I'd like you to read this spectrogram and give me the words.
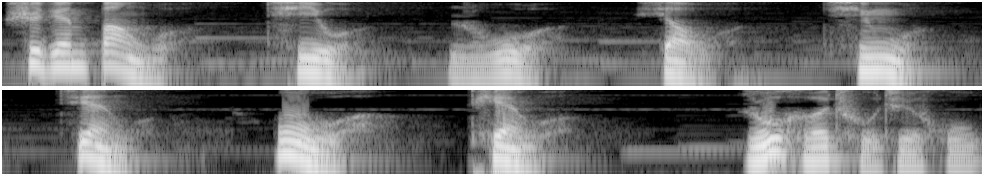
世间谤我、欺我、辱我、笑我、轻我、贱我、误我、骗我，如何处置乎？”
